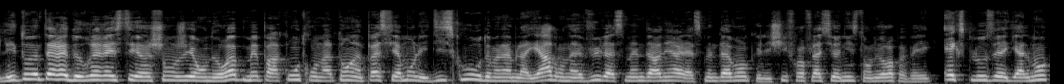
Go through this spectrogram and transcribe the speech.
Les taux d'intérêt devraient rester inchangés en Europe, mais par contre, on attend impatiemment les discours de Madame Lagarde. On a vu la semaine dernière et la semaine d'avant que les chiffres inflationnistes en Europe avaient explosé également.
